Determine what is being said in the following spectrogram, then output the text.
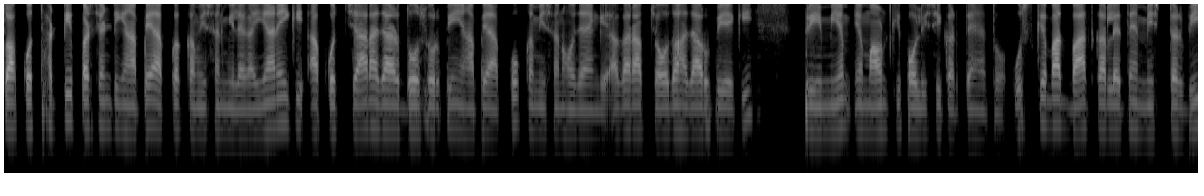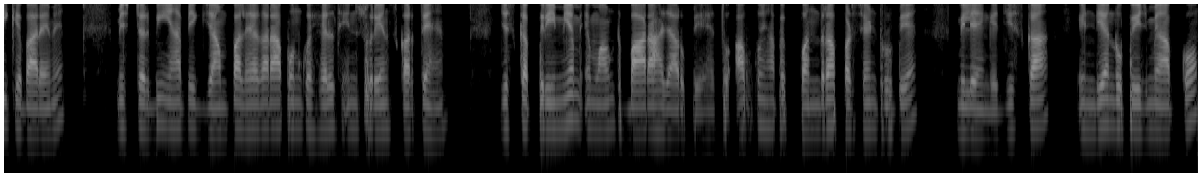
तो आपको थर्टी परसेंट यहाँ पे आपका कमीशन मिलेगा। यानी कि आपको चार हज़ार दो सौ रुपये यहाँ पे आपको कमीशन हो जाएँगे, अगर आप चौदह हज़ार रुपये की प्रीमियम अमाउंट की पॉलिसी करते हैं तो। उसके बाद बात कर लेते हैं मिस्टर बी के बारे में। मिस्टर बी यहाँ पे एग्ज़ाम्पल है, अगर आप उनको हेल्थ इंश्योरेंस करते हैं जिसका प्रीमियम अमाउंट बारह हज़ार रुपये है तो आपको यहाँ पे पंद्रह परसेंट रुपये मिलेंगे, जिसका इंडियन रुपीज़ में आपको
